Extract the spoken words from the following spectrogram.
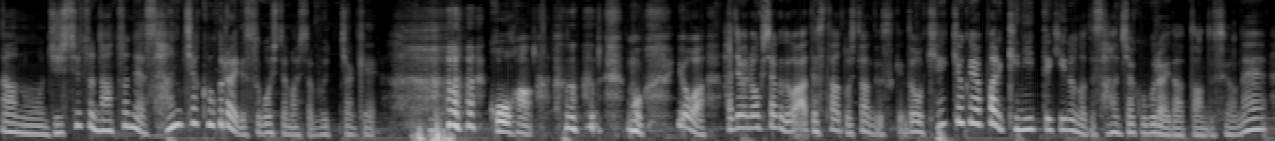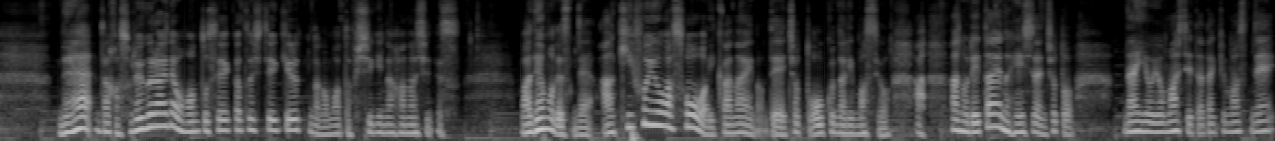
あの実質夏ね3着ぐらいで過ごしてましたぶっちゃけ 後半 もう要は初め6着でわーってスタートしたんですけど結局やっぱり気に入って着るので3着ぐらいだったんですよね。ねだからそれぐらいでも本当生活していけるっていうのがまた不思議な話です。まあでもですね秋冬はそうはいかないのでちょっと多くなりますよ。ああのレターへの返信欄にちょっと内容を読ませていただきますね。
